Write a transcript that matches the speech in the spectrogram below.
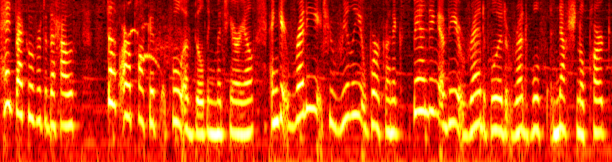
head back over to the house, stuff our pockets full of building material, and get ready to really work on expanding the Redwood Red Wolf National Park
